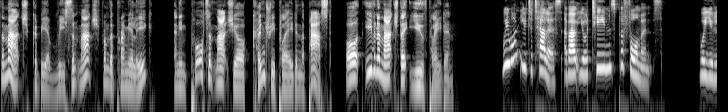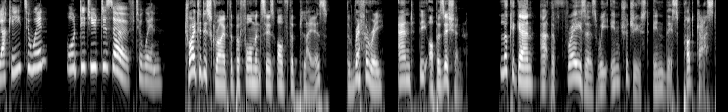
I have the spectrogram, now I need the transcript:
The match could be a recent match from the Premier League, an important match your country played in the past, or even a match that you've played in. We want you to tell us about your team's performance. Were you lucky to win, or did you deserve to win? Try to describe the performances of the players, the referee, and the opposition. Look again at the phrases we introduced in this podcast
